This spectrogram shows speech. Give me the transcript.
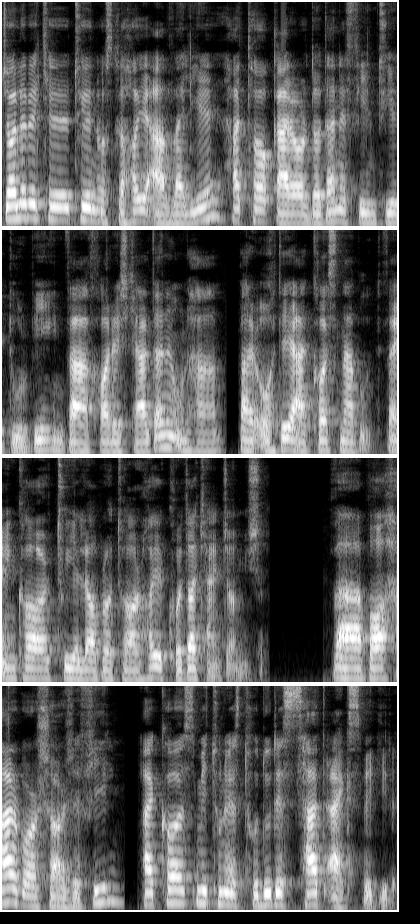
جالبه که توی نسخه های اولیه حتی قرار دادن فیلم توی دوربین و خارج کردن اون هم بر عهده عکاس نبود و این کار توی لابراتوارهای کوداک انجام می‌شد. و با هر بار شارژ فیلم عکاس می‌تونست حدود 100 عکس بگیره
